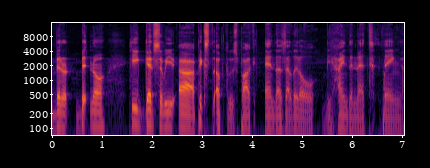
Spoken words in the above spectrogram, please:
Bittner he gets to be uh picks up the loose puck and does that little behind the net thing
